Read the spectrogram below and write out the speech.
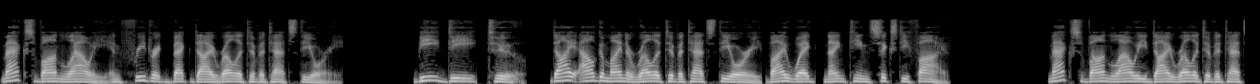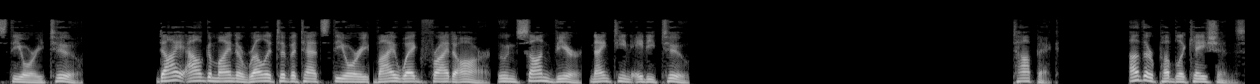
Max von Laue and Friedrich Beck die Relativitätstheorie. B. D. 2. Die Allgemeine Relativitätstheorie Weg, 1965 Max von Laue die Relativitätstheorie 2. Die Allgemeine Relativitätstheorie Weg Friede R. und Son wir, 1982 other publications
